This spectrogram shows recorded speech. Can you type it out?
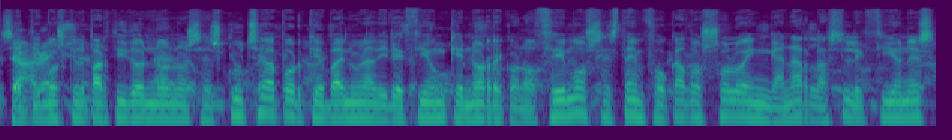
Sentimos que el partido no nos escucha porque va en una dirección que no reconocemos, está enfocado solo en ganar las elecciones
